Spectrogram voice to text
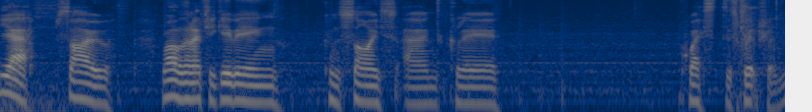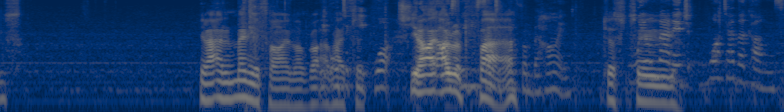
Yeah, so rather than actually giving concise and clear quest descriptions, you know, and many a time I've got, we I've had to keep watch. you know, I, I would we be set upon prefer from behind. just We'll to manage whatever comes.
